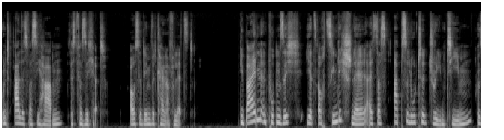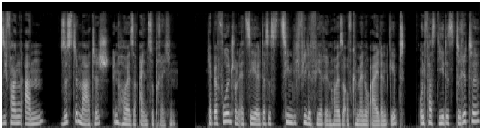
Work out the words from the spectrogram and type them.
Und alles, was sie haben, ist versichert. Außerdem wird keiner verletzt. Die beiden entpuppen sich jetzt auch ziemlich schnell als das absolute Dream Team und sie fangen an, systematisch in Häuser einzubrechen. Ich habe ja vorhin schon erzählt, dass es ziemlich viele Ferienhäuser auf Camano Island gibt und fast jedes dritte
